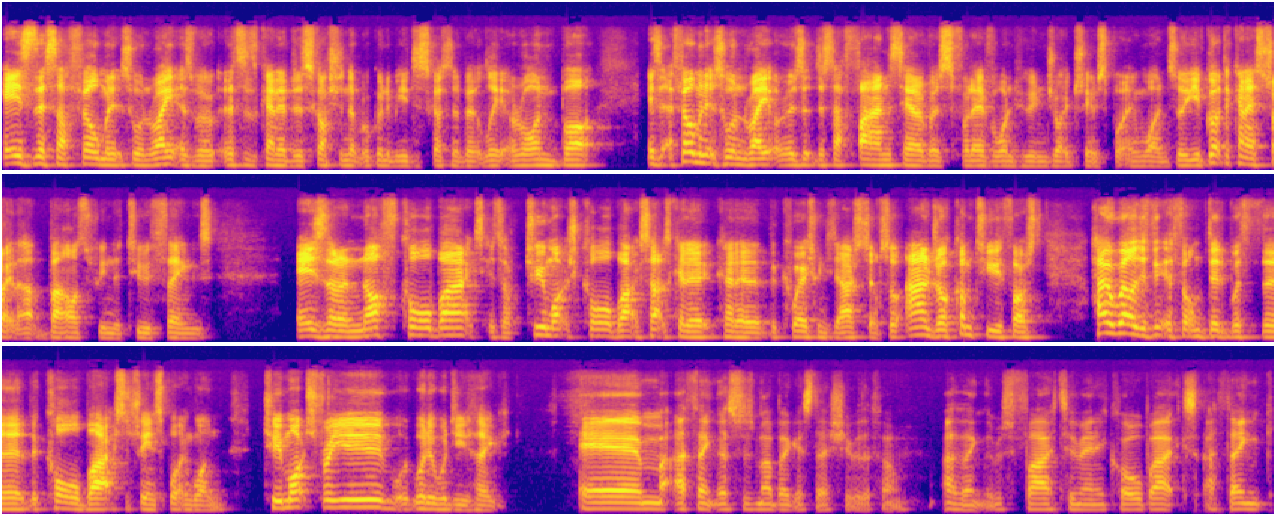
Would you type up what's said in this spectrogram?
is this a film in its own right? As we're, this is the kind of discussion that we're going to be discussing about later on. But is it a film in its own right, or is it just a fan service for everyone who enjoyed Trainspotting One? So you've got to kind of strike that balance between the two things. Is there enough callbacks? Is there too much callbacks? That's kind of kind of the question you need to ask yourself. So Andrew, I'll come to you first. How well do you think the film did with the the callbacks to Trainspotting One? Too much for you? What, what do you think? Um, I think this was my biggest issue with the film. I think there was far too many callbacks. I think,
